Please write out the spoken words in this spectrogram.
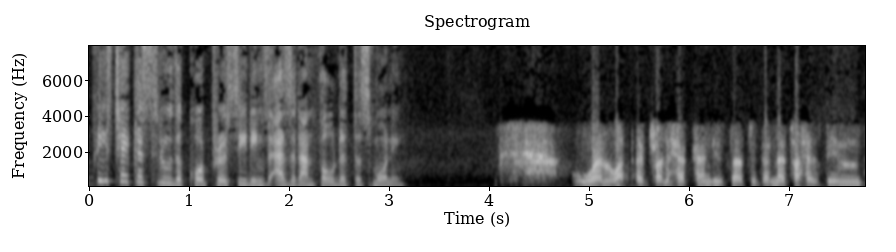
Please take us through the court proceedings as it unfolded this morning. Well, what actually happened is that the matter has been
